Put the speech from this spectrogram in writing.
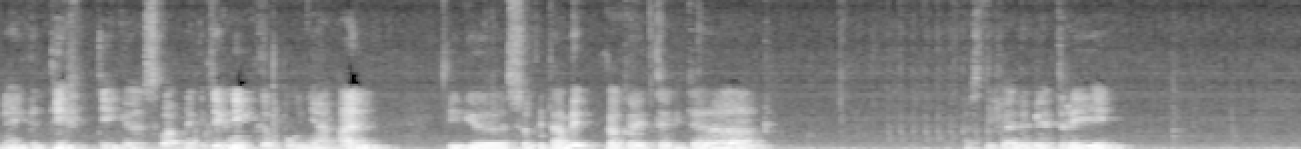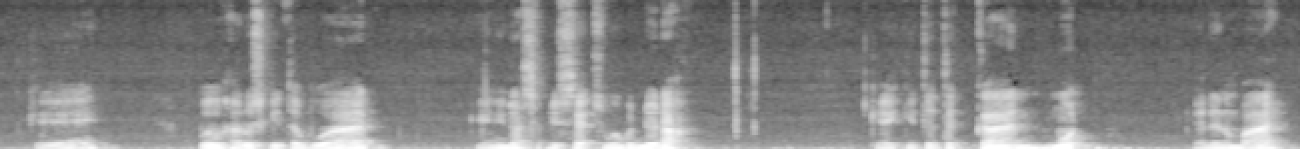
Negatif tiga. Sebab negatif ni kepunyaan tiga. So kita ambil kalkulator kita. Pastikan ada bateri. Ok apa harus kita buat? Okay, ini dah reset semua benda dah. Ok kita tekan mode. Ada nampak eh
